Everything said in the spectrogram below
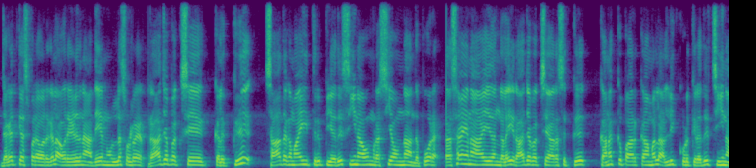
ஜெகத் கஸ்பர் அவர்கள் அவர் எழுதின அதே நூலில் சொல்கிறார் ராஜபக்சேக்களுக்கு சாதகமாய் திருப்பியது சீனாவும் ரஷ்யாவும் தான் அந்த போரை. ரசாயன ஆயுதங்களை ராஜபக்சே அரசுக்கு கணக்கு பார்க்காமல் அள்ளி கொடுக்கிறது சீனா.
